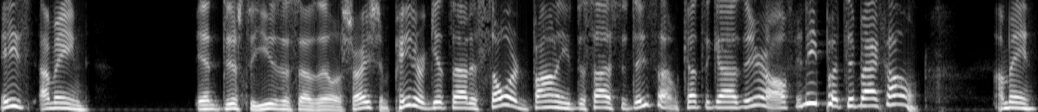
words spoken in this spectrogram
He's, I mean, and just to use this as an illustration, Peter gets out his sword and finally decides to do something, cuts a guy's ear off, and he puts it back on. I mean,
